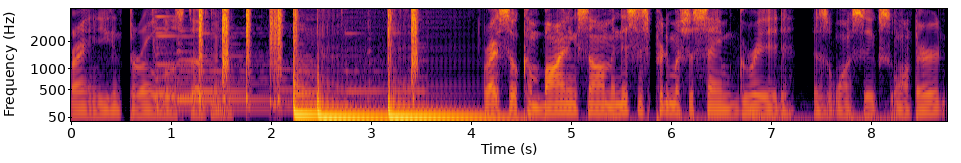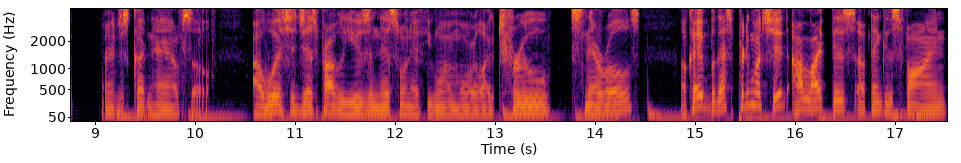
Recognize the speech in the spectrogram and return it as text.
right? And you can throw a little stuff in. Right, so combining some, and this is pretty much the same grid as the one six, one third, right? Just cut in half. So I would suggest probably using this one if you want more like true snare rolls. Okay, but that's pretty much it. I like this. I think it's fine.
